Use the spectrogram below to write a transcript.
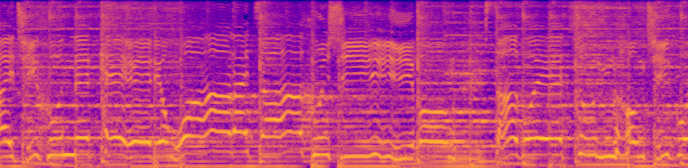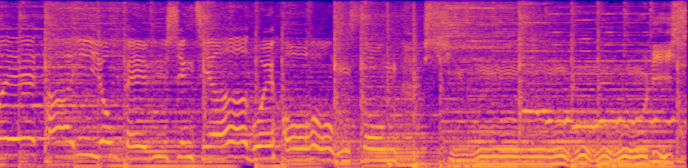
太七分的体谅，我来十分失望。三月的春风，七月的太阳，变成正月风霜。想你啥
